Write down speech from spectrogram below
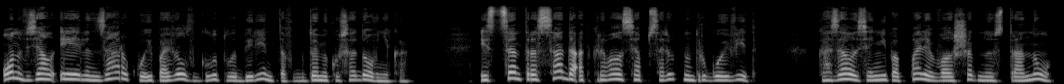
Он взял Эйлин за руку и повел вглубь лабиринтов к домику садовника. Из центра сада открывался абсолютно другой вид. Казалось, они попали в волшебную страну,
